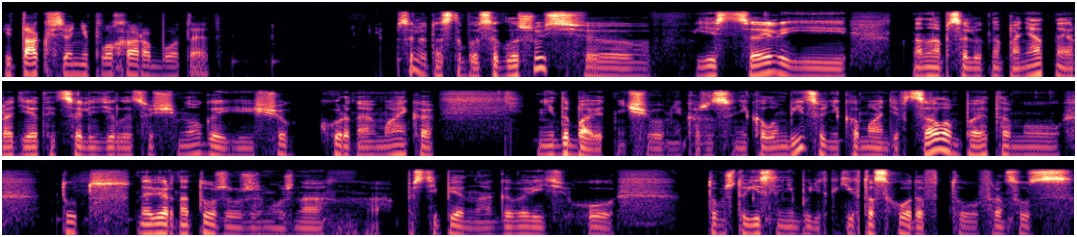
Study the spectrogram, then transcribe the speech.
и так все неплохо работает. Абсолютно с тобой соглашусь. Э, есть цель, и она абсолютно понятная. Ради этой цели делается очень много. И еще горная майка не добавит ничего, мне кажется, ни колумбийцу, ни команде в целом. Поэтому тут, наверное, тоже уже можно а, постепенно говорить о том, что если не будет каких-то сходов, то француз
